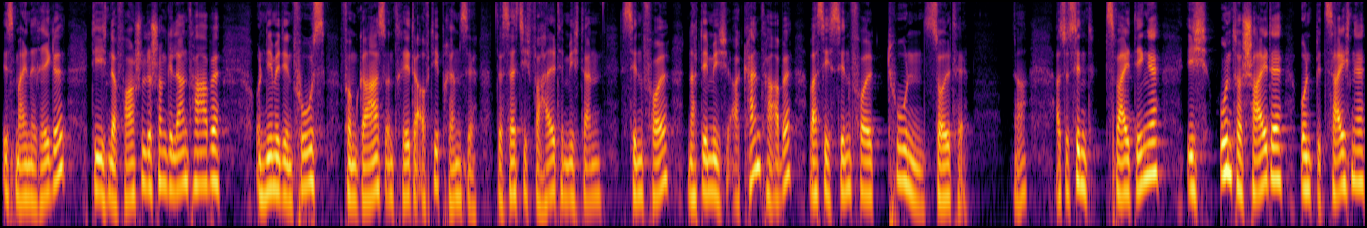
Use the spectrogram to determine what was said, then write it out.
ist meine Regel, die ich in der Fahrschule schon gelernt habe und nehme den Fuß vom Gas und trete auf die Bremse. Das heißt, ich verhalte mich dann sinnvoll, nachdem ich erkannt habe, was ich sinnvoll tun sollte. Ja, also es sind zwei Dinge. Ich unterscheide und bezeichne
